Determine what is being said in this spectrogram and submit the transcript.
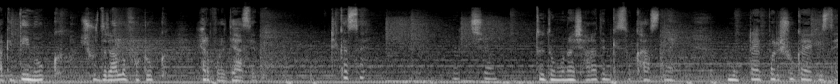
আগে দিন হোক সূর্যের আলো ফুটুক এরপরে দেওয়া যাবে। ঠিক আছে? আচ্ছা। তুই তো মনে হয় সারাদিন কিছু খাস নাই। মুখটা একবার শুকায় গেছে।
